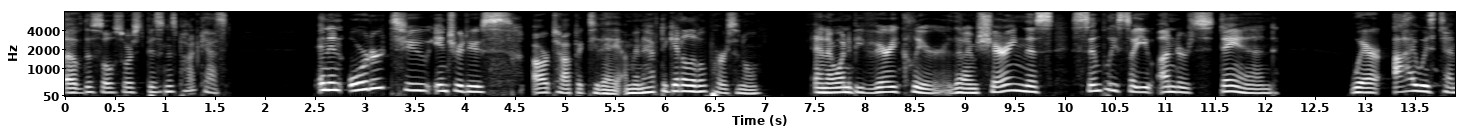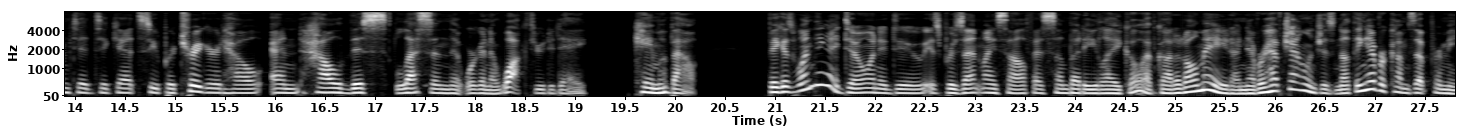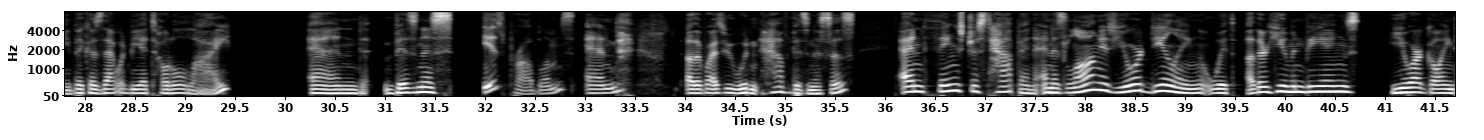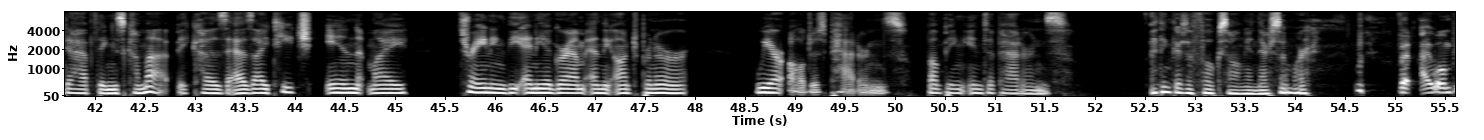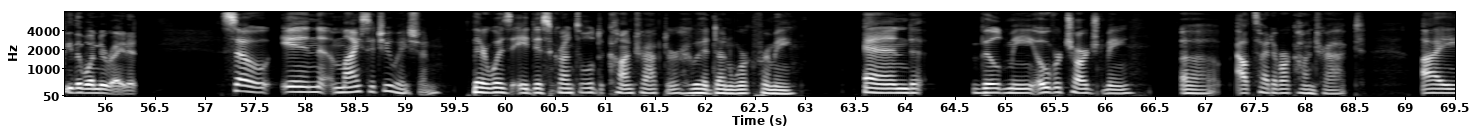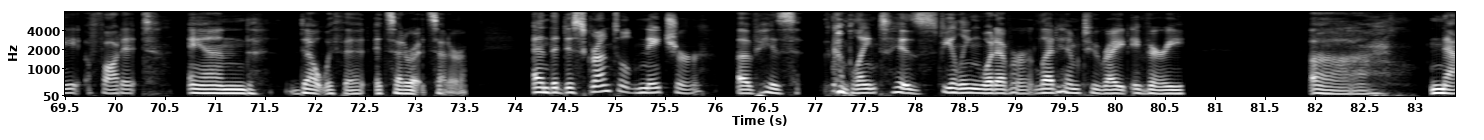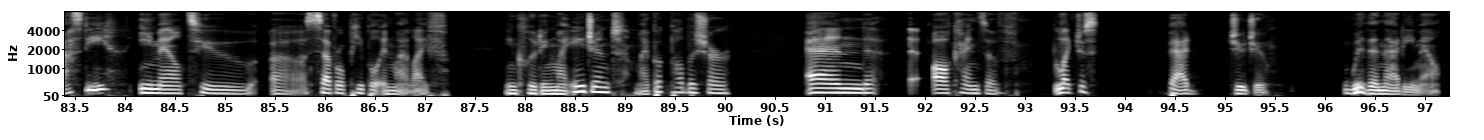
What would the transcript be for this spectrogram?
of the Soul Sourced Business Podcast. And in order to introduce our topic today, I'm going to have to get a little personal. And I want to be very clear that I'm sharing this simply so you understand where I was tempted to get super triggered how and how this lesson that we're going to walk through today came about. Because one thing I don't want to do is present myself as somebody like, oh, I've got it all made. I never have challenges. Nothing ever comes up for me because that would be a total lie. And business is problems, and otherwise we wouldn't have businesses. And things just happen. And as long as you're dealing with other human beings, you are going to have things come up because as I teach in my training, the Enneagram and the entrepreneur, we are all just patterns bumping into patterns. I think there's a folk song in there somewhere, but I won't be the one to write it. So, in my situation, there was a disgruntled contractor who had done work for me and billed me, overcharged me uh, outside of our contract. I fought it and dealt with it, et cetera, et cetera. And the disgruntled nature of his complaint, his feeling, whatever, led him to write a very uh, nasty email to uh, several people in my life including my agent, my book publisher, and all kinds of like just bad juju within that email.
